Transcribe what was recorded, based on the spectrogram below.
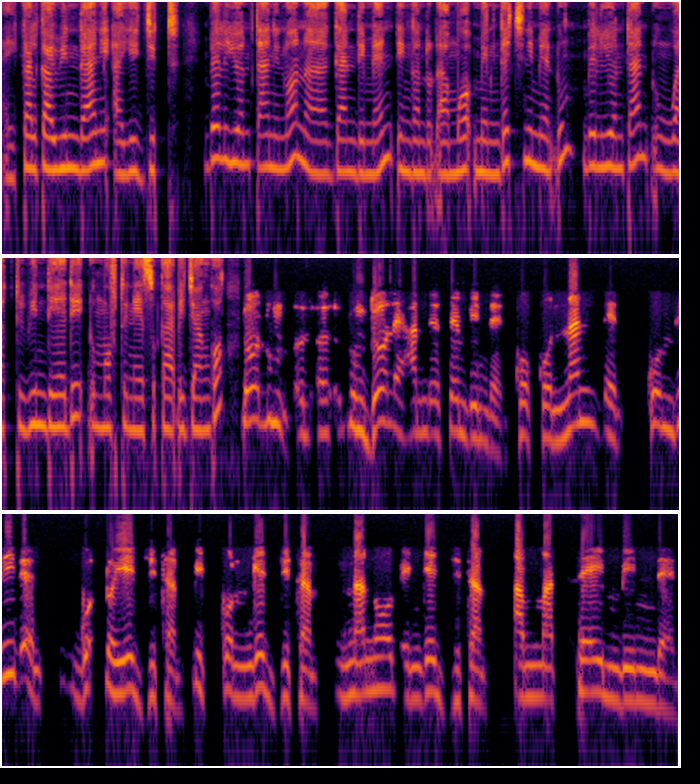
ay kalka windani a yejjit. Beele yontani noon gande men ɗi ganduɗa mawɓe men gaccini men ɗum. Beele yontani ɗum watta windede ɗum moftane sukaɓe janggo ɗo ɗum eh, ɗum doole hannde sembinden. Koko nanɗen ko mbiɗen goɗɗo yejjitan ɓikkon ngejjitan nanoɓe ngejjitan. Amma sey mbinden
